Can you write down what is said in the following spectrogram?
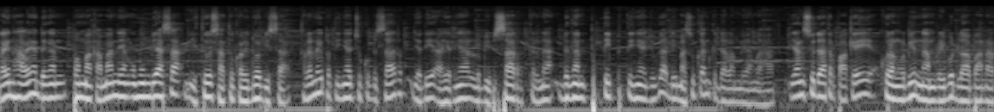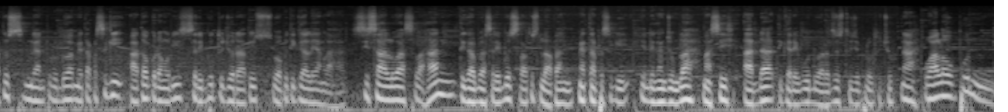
Lain halnya dengan pemakaman yang umum biasa itu satu kali dua bisa. Karena petinya cukup besar, jadi akhirnya lebih besar. Karena dengan peti-peti juga dimasukkan ke dalam liang lahat yang sudah terpakai kurang lebih 6.892 meter persegi atau kurang lebih 1.723 liang lahat. Sisa luas lahan 13.108 meter persegi dengan jumlah masih ada 3.277. Nah, walaupun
